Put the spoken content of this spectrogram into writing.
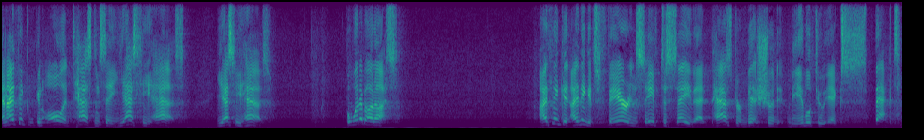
And I think we can all attest and say, yes, he has. Yes, he has. But what about us? I think, I think it's fair and safe to say that Pastor Bish should be able to expect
